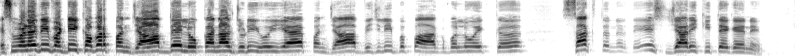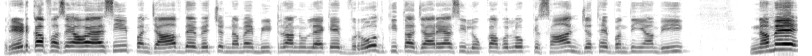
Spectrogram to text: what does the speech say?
ਇਸ ਵੇਲੇ ਦੀ ਵੱਡੀ ਖਬਰ ਪੰਜਾਬ ਦੇ ਲੋਕਾਂ ਨਾਲ ਜੁੜੀ ਹੋਈ ਹੈ। ਪੰਜਾਬ ਬਿਜਲੀ ਵਿਭਾਗ ਵੱਲੋਂ ਇੱਕ ਸਖਤ ਨਿਰਦੇਸ਼ ਜਾਰੀ ਕੀਤੇ ਗਏ ਨੇ। ਰੇੜਕਾ ਫਸਿਆ ਹੋਇਆ ਸੀ। ਪੰਜਾਬ ਦੇ ਵਿੱਚ ਨਵੇਂ ਮੀਟਰਾਂ ਨੂੰ ਲੈ ਕੇ ਵਿਰੋਧ ਕੀਤਾ ਜਾ ਰਿਹਾ ਸੀ। ਲੋਕਾਂ ਵੱਲੋਂ ਕਿਸਾਨ ਜਥੇਬੰਦੀਆਂ ਵੀ ਨਵੇਂ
